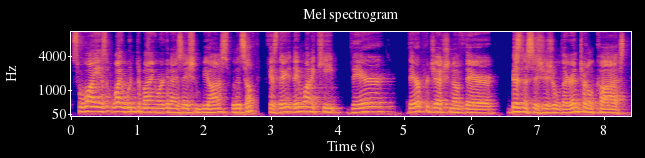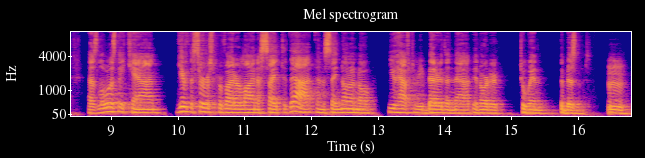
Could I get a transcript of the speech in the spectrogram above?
So why is why wouldn't a buying organization be honest with itself? Because they, they want to keep their their projection of their business as usual, their internal cost as low as they can, give the service provider line of sight to that and say, no, no, no, you have to be better than that in order to win the business. Mm.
